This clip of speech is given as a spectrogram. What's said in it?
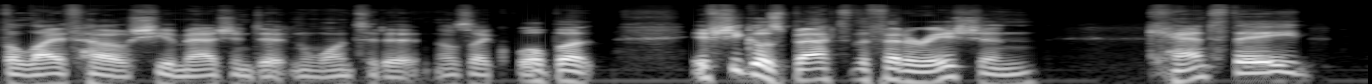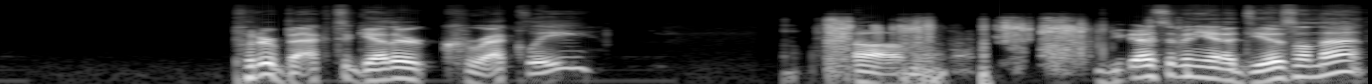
the life how she imagined it and wanted it. And I was like, well, but if she goes back to the Federation, can't they put her back together correctly? Um, you guys have any ideas on that?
